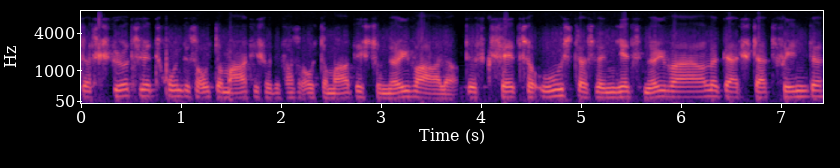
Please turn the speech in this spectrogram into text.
das gestürzt wird, kommt es automatisch oder fast automatisch zu Neuwahlen. Das sieht so aus, dass wenn jetzt Neuwahlen stattfinden,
